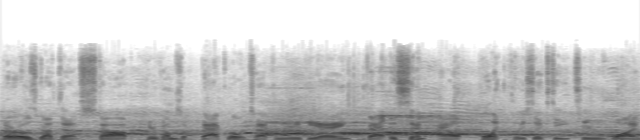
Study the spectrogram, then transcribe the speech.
Barrow's got that stop. Here comes a back row attack from the EPA. That is sent out. Point 360 to 1.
